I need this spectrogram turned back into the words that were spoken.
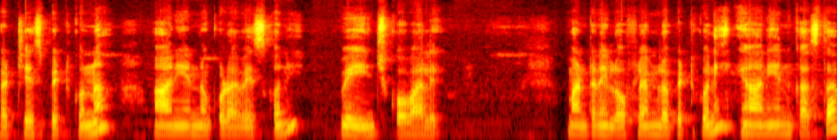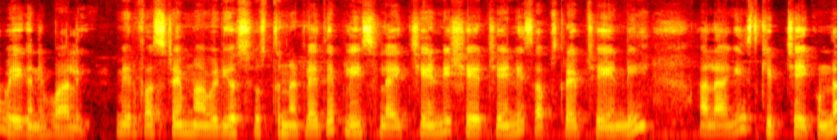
కట్ చేసి పెట్టుకున్న ఆనియన్ను కూడా వేసుకొని వేయించుకోవాలి. మంటని లో ఫ్లేమ్లో పెట్టుకొని ఆనియన్ కాస్త వేగనివ్వాలి. మీరు ఫస్ట్ టైం నా వీడియోస్ చూస్తున్నట్లయితే ప్లీజ్ లైక్ చేయండి షేర్ చేయండి సబ్స్క్రైబ్ చేయండి. అలాగే స్కిప్ చేయకుండా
